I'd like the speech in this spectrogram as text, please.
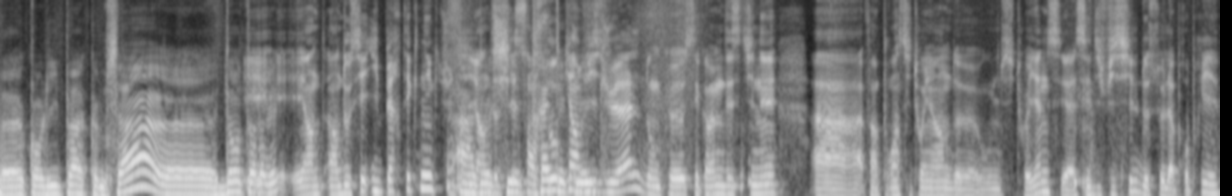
euh, qu'on lit pas comme ça, euh, dont on Et, avait... et un, un dossier hyper technique, tu dis, Un un, dossier, dossier sans très aucun technique. visuel, donc euh, c'est quand même destiné à, enfin pour un citoyen de, ou une citoyenne, c'est assez difficile de se l'approprier.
